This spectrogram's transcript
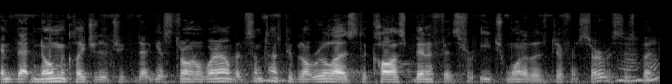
and that nomenclature that you, that gets thrown around. But sometimes people don't realize the cost benefits for each one of those different services. But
